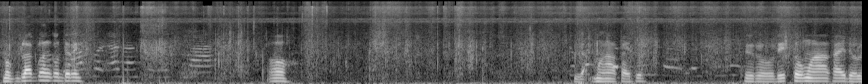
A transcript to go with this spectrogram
Mag-vlog lang ko diri. Oh. Wala mga kaidol. Pero dito mga kaidol,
